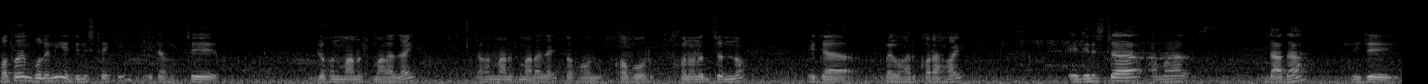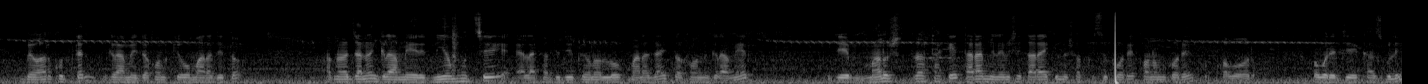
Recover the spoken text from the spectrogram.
প্রথমে বলে নিই, এই জিনিসটা কি? এটা হচ্ছে যখন মানুষ মারা যায় যখন মানুষ মারা যায়, তখন কবর খননের জন্য এটা ব্যবহার করা হয়। এই জিনিসটা আমার দাদা নিজে ব্যবহার করতেন গ্রামে যখন কেউ মারা যেত। আপনারা জানেন, গ্রামের নিয়ম হচ্ছে, এলাকার যদি কোনো লোক মারা যায়, তখন গ্রামের যে মানুষরা থাকে, তারা মিলেমিশে, তারাই কিন্তু সব কিছু করে, খনন করে কবর, কবরের যে কাজগুলি।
